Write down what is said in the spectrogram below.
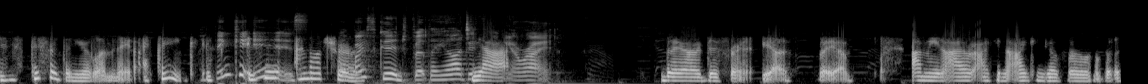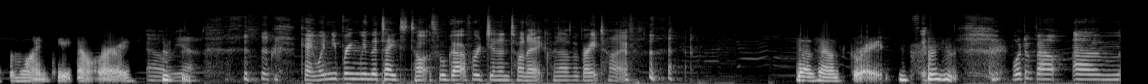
it's different than your lemonade. I think. I think it is. I'm not sure. They're both good, but they are different. Yeah. You're right. They are different. Yes, but yeah. I mean, I I can I can go for a little bit of some wine too. Don't worry. Oh yeah. okay, when you bring me the tater tots, we'll go out for a gin and tonic. We'll have a great time. That sounds great. what about um,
